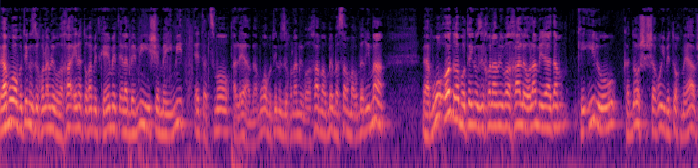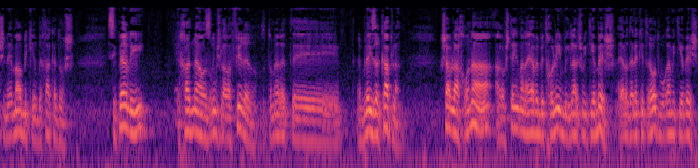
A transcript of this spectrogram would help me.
ואמרו רבותינו זיכרונם לברכה, אין התורה מתקיימת אלא במי שממית את עצמו עליה. ואמרו רבותינו זיכרונם לברכה, מרבה בשר מרבה רימה. ואמרו עוד רבותינו זיכרונם לברכה, לעולם יראה אדם כאילו קדוש שרוי בתוך מאיו, שנאמר בקרבך קדוש. סיפר לי אחד מהעוזרים של הרב פירר, זאת אומרת, אה, רב לייזר קפלן. עכשיו, לאחרונה, הרב שטיינמן היה בבית חולים בגלל שהוא התייבש. היה לו דלקת ריאות והוא גם התייבש.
